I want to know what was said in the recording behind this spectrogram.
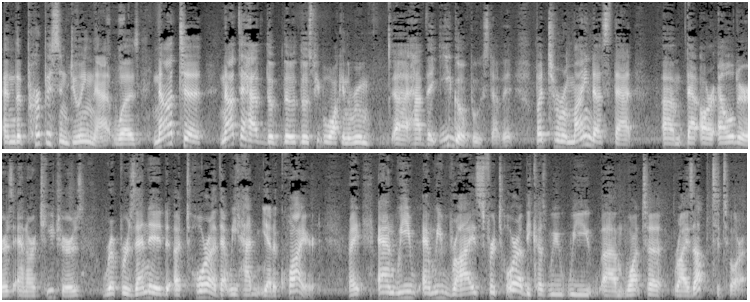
And the purpose in doing that was not to not to have the, the, those people walking in the room uh, have the ego boost of it, but to remind us that um, that our elders and our teachers represented a Torah that we hadn't yet acquired, right? And we and we rise for Torah because we we um, want to rise up to Torah.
